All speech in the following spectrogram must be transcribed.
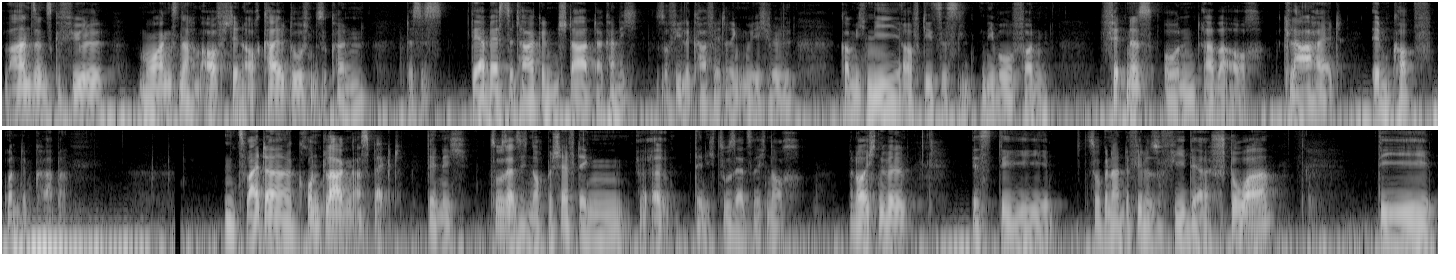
Wahnsinnsgefühl, morgens nach dem Aufstehen auch kalt duschen zu können. Das ist der beste Tag in den Start. Da kann ich so viele Kaffee trinken, wie ich will. Komme ich nie auf dieses Niveau von Fitness und aber auch Klarheit im Kopf und im Körper. Ein zweiter Grundlagenaspekt, den ich zusätzlich noch beschäftigen, äh, den ich zusätzlich noch beleuchten will, ist die sogenannte Philosophie der Stoa, die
